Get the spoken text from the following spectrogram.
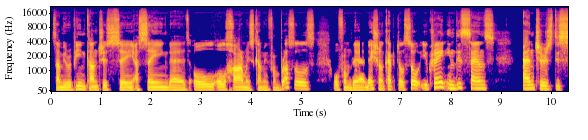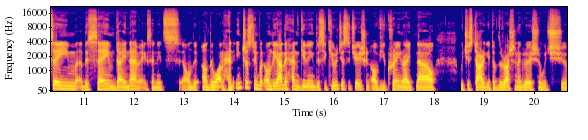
some European countries say are saying that all all harm is coming from Brussels or from their national capital. So Ukraine, in this sense enters the same the same dynamics and it's on the on the one hand interesting but on the other hand given the security situation of Ukraine right now which is target of the Russian aggression, which uh,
